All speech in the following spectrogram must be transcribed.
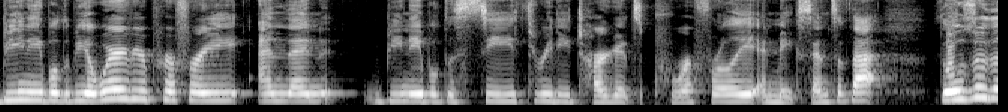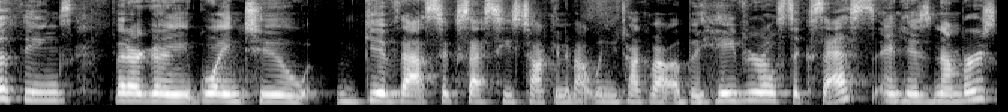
being able to be aware of your periphery and then being able to see 3D targets peripherally and make sense of that. Those are the things that are going, going to give that success he's talking about. When you talk about a behavioral success and his numbers,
